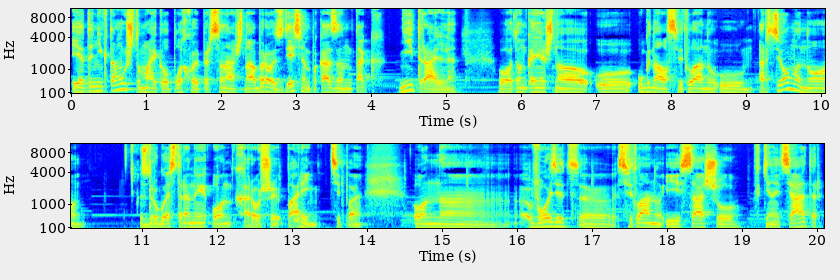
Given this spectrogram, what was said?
И это не к тому, что Майкл плохой персонаж, наоборот, здесь он показан так нейтрально. Вот, он, конечно, у, угнал Светлану у Артема, но с другой стороны, он хороший парень, типа он э, возит э, Светлану и Сашу в кинотеатр,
